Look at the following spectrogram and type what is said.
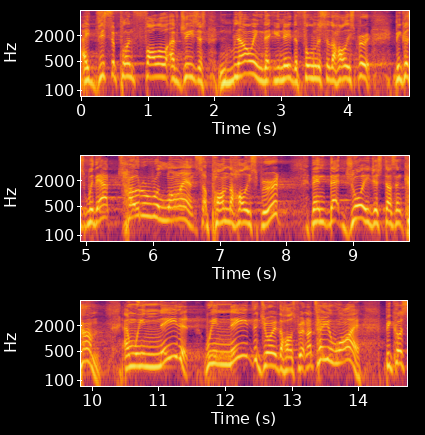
a disciplined follower of Jesus, knowing that you need the fullness of the Holy Spirit. Because without total reliance upon the Holy Spirit, then that joy just doesn't come. And we need it. We need the joy of the Holy Spirit. And I'll tell you why. Because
